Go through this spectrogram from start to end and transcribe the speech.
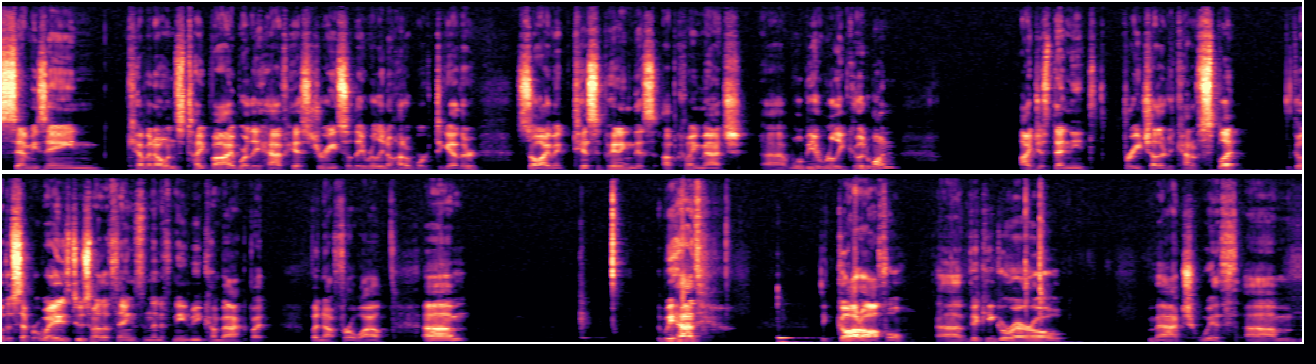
Sami Zayn, Kevin Owens type vibe where they have history, so they really know how to work together. So I'm anticipating this upcoming match uh, will be a really good one. I just then need for each other to kind of split go their separate ways, do some other things, and then if need be, come back, but but not for a while. Um, we had the god awful uh, Vickie Guerrero match with um,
